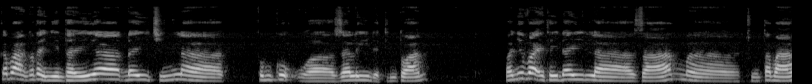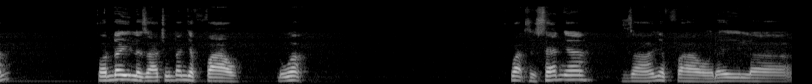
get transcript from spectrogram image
Các bạn có thể nhìn thấy à, đây chính là công cụ à, Jelly để tính toán. Và như vậy thì đây là giá mà chúng ta bán. Còn đây là giá chúng ta nhập vào, đúng không ạ? Các bạn thử xét nhá. Giá nhập vào ở đây là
